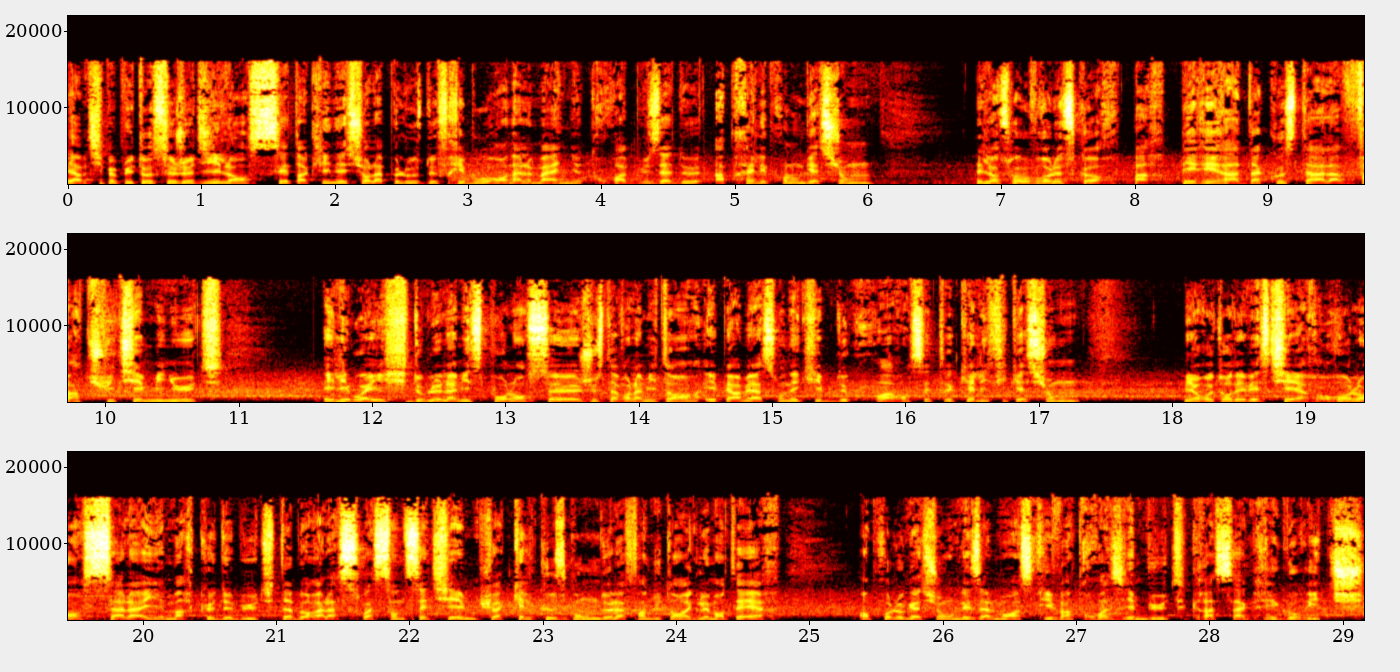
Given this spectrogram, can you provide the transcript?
Et un petit peu plus tôt ce jeudi, Lens s'est incliné sur la pelouse de Fribourg en Allemagne, 3 buts à 2 après les prolongations. Les Lensois ouvrent le score par Pereira d'Acosta à la 28e minute. Eliway double la mise pour Lens euh, juste avant la mi-temps et permet à son équipe de croire en cette qualification. Mais au retour des vestiaires, Roland Salaï marque deux buts, d'abord à la 67e, puis à quelques secondes de la fin du temps réglementaire. En prolongation, les Allemands inscrivent un troisième but grâce à Gregoric.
